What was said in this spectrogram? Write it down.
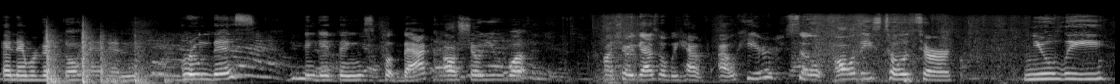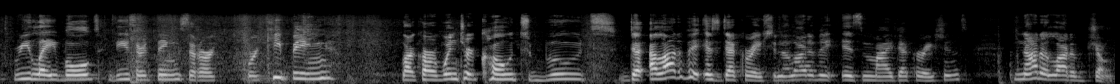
and then we're gonna go ahead and broom this and get things put back. I'll show you what I'll show you guys what we have out here. So all these totes are newly relabeled. These are things that are we're keeping like our winter coats, boots. A lot of it is decoration. A lot of it is my decorations. Not a lot of junk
